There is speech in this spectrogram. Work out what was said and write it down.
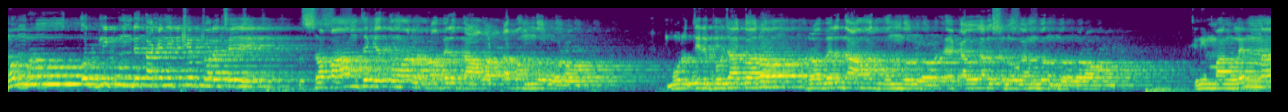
নমরুদ অগ্নিকুণ্ডে তাকে নিক্ষেপ করেছে। জবান থেকে তোমার রবের দাওয়াতটা বন্ধ করো। মূর্তির পূজা করো, রবের দাওয়াত বন্ধ করো, এক আল্লাহর স্লোগান বন্ধ করো। তিনি মানলেন না।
